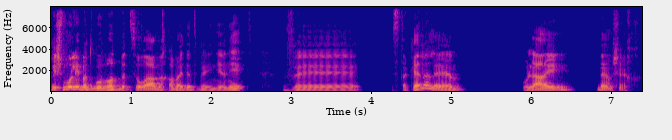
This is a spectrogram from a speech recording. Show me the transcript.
רשמו לי בתגובות בצורה מכבדת ועניינית, ונסתכל עליהם אולי בהמשך.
